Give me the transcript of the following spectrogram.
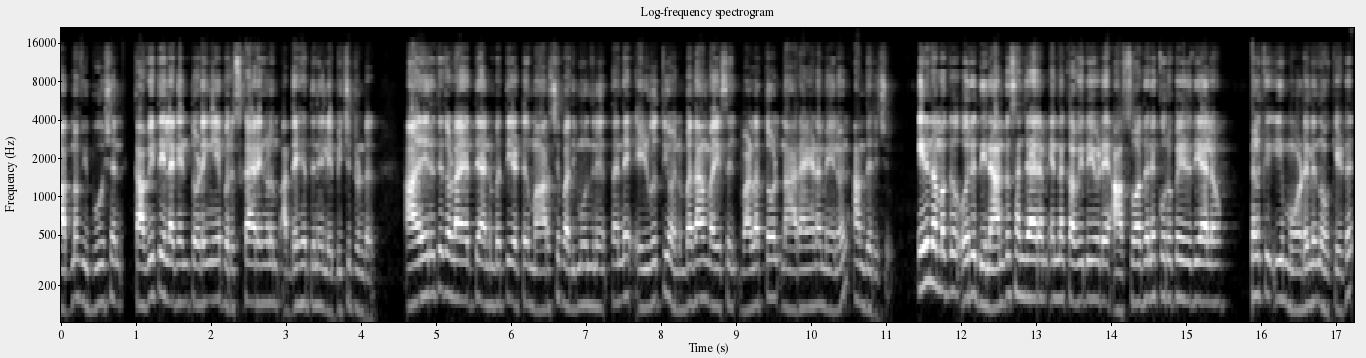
പത്മവിഭൂഷൺ കവി തിലകൻ തുടങ്ങിയ പുരസ്കാരങ്ങളും അദ്ദേഹത്തിന് ലഭിച്ചിട്ടുണ്ട്. ആയിരത്തി തൊള്ളായിരത്തി അൻപത്തി എട്ട് മാർച്ച് പതിമൂന്നിന് തന്റെ എഴുപത്തി ഒൻപതാം വയസ്സിൽ വള്ളത്തോൾ നാരായണ മേനോൻ അന്തരിച്ചു. ഇനി നമുക്ക് ഒരു ദിനാന്ത സഞ്ചാരം എന്ന കവിതയുടെ ആസ്വാദനക്കുറിപ്പ് എഴുതിയാലോ? നിങ്ങൾക്ക് ഈ മോഡൽ നോക്കിയിട്ട്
